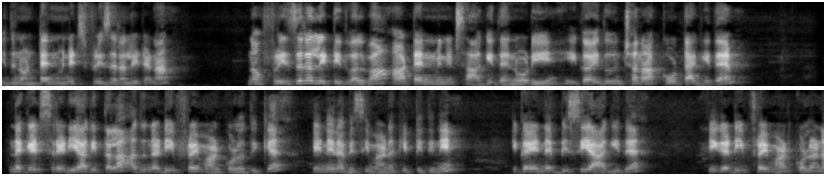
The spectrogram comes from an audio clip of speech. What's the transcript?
ಇದನ್ನ ಒಂದು ಟೆನ್ ಮಿನಿಟ್ಸ್ ಫ್ರೀಸರಲ್ಲಿ ಇಡೋಣ. ನಾವು ಫ್ರೀಸರಲ್ಲಿ ಇಟ್ಟಿದ್ವಲ್ವಾ? ಆ ಟೆನ್ ಮಿನಿಟ್ಸ್ ಆಗಿದೆ ನೋಡಿ. ಈಗ ಇದು ಚೆನ್ನಾಗಿ ಕೋಟ್ ಆಗಿದೆ. ನೆಗೆಟ್ಸ್ ರೆಡಿ ಆಗಿತ್ತಲ್ಲ, ಅದನ್ನು ಡೀಪ್ ಫ್ರೈ ಮಾಡ್ಕೊಳ್ಳೋದಕ್ಕೆ ಎಣ್ಣೆನ ಬಿಸಿ ಮಾಡೋಕ್ಕೆ ಇಟ್ಟಿದ್ದೀನಿ. ಈಗ ಎಣ್ಣೆ ಬಿಸಿ ಆಗಿದೆ. ಈಗ ಡೀಪ್ ಫ್ರೈ ಮಾಡ್ಕೊಳ್ಳೋಣ.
